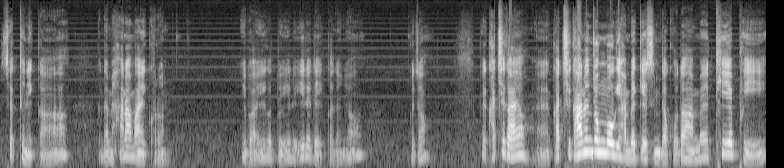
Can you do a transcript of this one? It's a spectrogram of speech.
섹트니까. 그 다음에 하나 마이크론. 이봐 이것도 이래, 이래 돼 있거든요. 그죠? 그 같이 가요. 예, 같이 가는 종목이 한 몇 개 있습니다. 그 다음에 TFE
